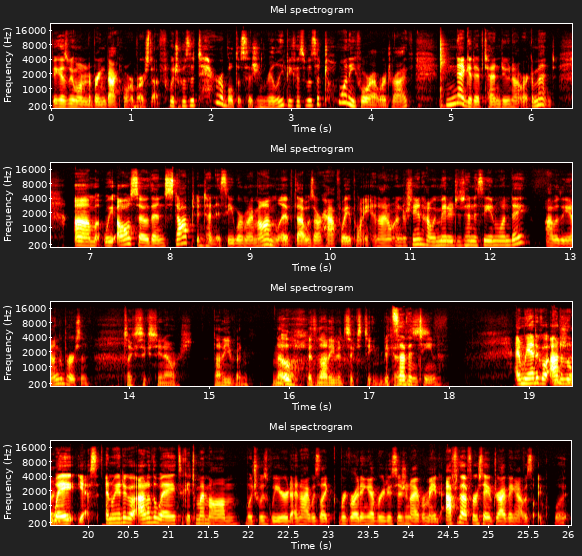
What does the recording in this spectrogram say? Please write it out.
because we wanted to bring back more of our stuff, which was a terrible decision, really, because it was a 24 hour drive. Negative 10, do not recommend. Um, we also then stopped in Tennessee where my mom lived. That was our halfway point, And I don't understand how we made it to Tennessee in one day. I was a younger person. it's like 16 hours. Not even. No, it's not even 16 because 17 and we had to go out of the way yes and we had to go out of the way to get to my mom which was weird and i was like regretting every decision i ever made after that first day of driving i was like what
